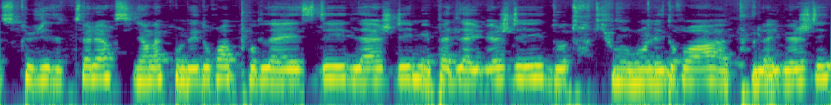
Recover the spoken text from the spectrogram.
ce que je disais tout à l'heure, s'il y en a qui ont des droits pour de la SD, de la HD, mais pas de la UHD, d'autres qui ont les droits pour de la UHD.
